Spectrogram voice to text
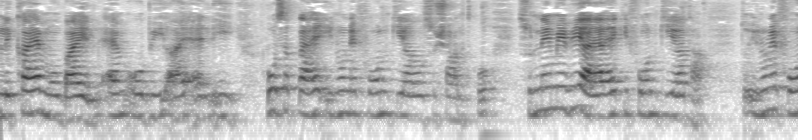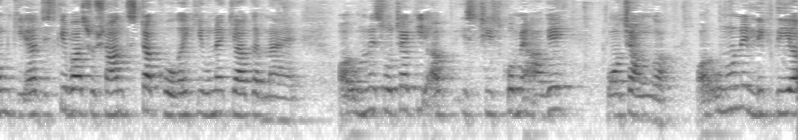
लिखा है mobile M O B I L E हो सकता है इन्होंने फ़ोन किया हो सुशांत को। सुनने में भी आया है कि फ़ोन किया था। तो इन्होंने फ़ोन किया, जिसके बाद सुशांत स्टक हो गए कि उन्हें क्या करना है। और उन्होंने सोचा कि अब इस चीज़ को मैं आगे पहुंचाऊँगा। और उन्होंने लिख दिया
